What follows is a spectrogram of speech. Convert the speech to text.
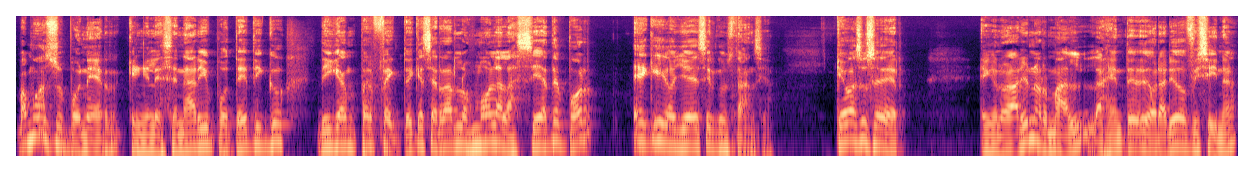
Vamos a suponer que en el escenario hipotético digan, perfecto, hay que cerrar los malls a las 7 por X o Y circunstancia. ¿Qué va a suceder? en el horario normal, la gente de horario de oficina,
